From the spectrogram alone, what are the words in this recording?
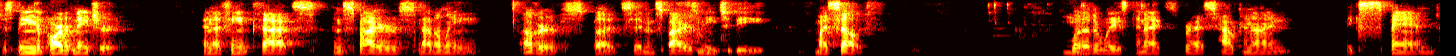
just being a part of nature. And I think that inspires not only others, but it inspires me to be myself. Yeah. What other ways can I express? How can I expand?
